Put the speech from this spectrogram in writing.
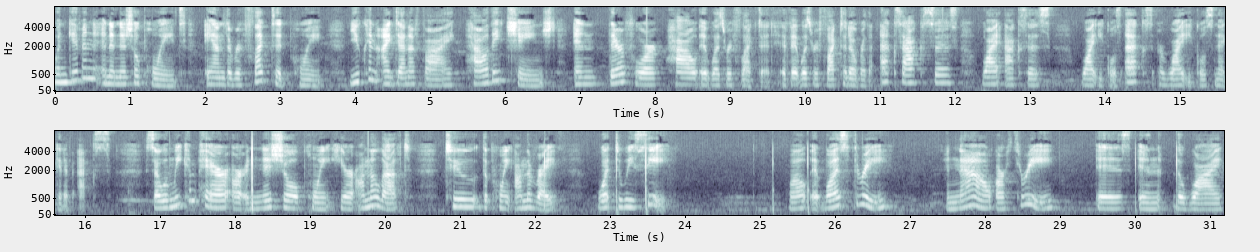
When given an initial point and the reflected point, you can identify how they changed and therefore how it was reflected. If it was reflected over the x-axis, y-axis, y equals x, or y equals negative x. So when we compare our initial point here on the left to the point on the right, what do we see? Well, it was 3, and now our 3 is in the y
